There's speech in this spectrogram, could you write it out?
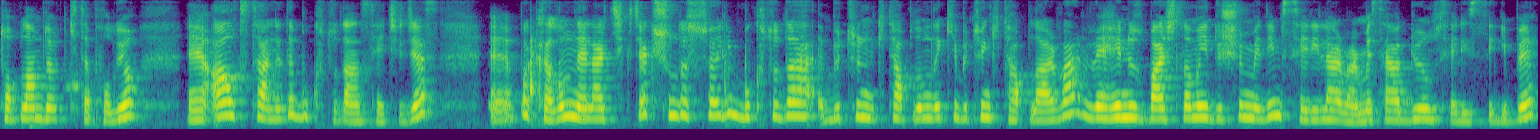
Toplam 4 kitap oluyor. E, 6 tane de bu kutudan seçeceğiz. E, bakalım neler çıkacak. Şunu da söyleyeyim. Bu kutuda bütün kitaplığımdaki bütün kitaplar var ve henüz başlamayı düşünmediğim seriler var. Mesela Dune serisi gibi.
